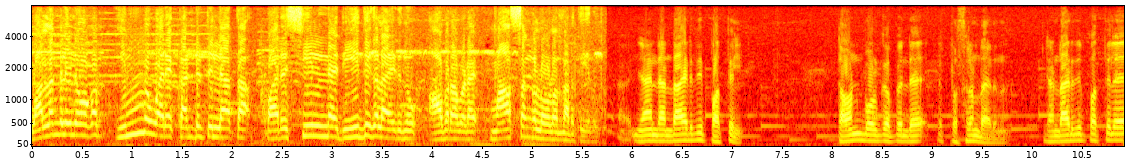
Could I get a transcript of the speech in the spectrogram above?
വള്ളംകളി ലോകം ഇന്നു വരെ കണ്ടിട്ടില്ലാത്ത പരിശീലന രീതികളായിരുന്നു അവർ അവിടെ മാസങ്ങളോളം നടത്തിയത്. ഞാൻ രണ്ടായിരത്തി പത്തിൽ ടൗൺ ബോൾ കപ്പിന്റെ പ്രസിഡന്റായിരുന്നു രണ്ടായിരത്തി പത്തിലെ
